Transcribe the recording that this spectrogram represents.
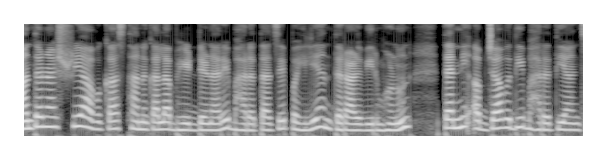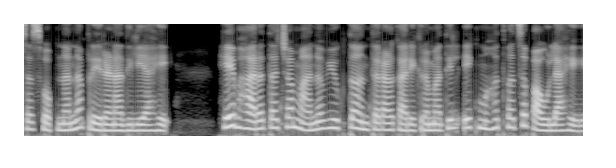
आंतरराष्ट्रीय अवकाश स्थानकाला भेट देणारे भारताचे पहिले अंतराळवीर म्हणून त्यांनी अब्जावधी भारतीयांच्या स्वप्नांना प्रेरणा दिली आहे. हे भारताच्या मानवयुक्त अंतराळ कार्यक्रमातील एक महत्त्वाचं पाऊल आहे.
